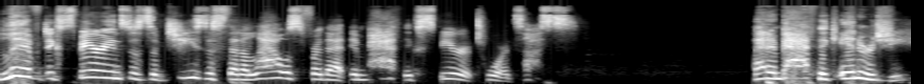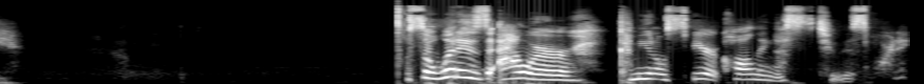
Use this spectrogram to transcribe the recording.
lived experiences of Jesus that allows for that empathic spirit towards us, that empathic energy. So, what is our communal spirit calling us to this morning?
